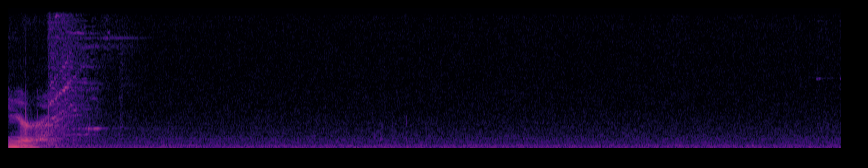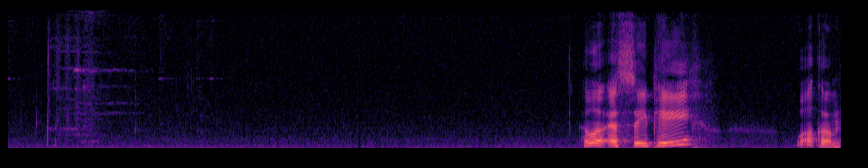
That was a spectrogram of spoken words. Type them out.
here. Hello, SCP. Welcome.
